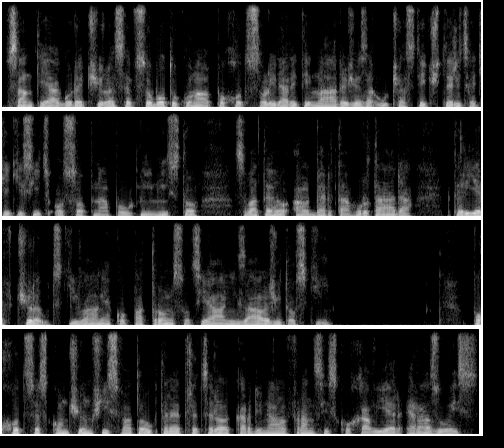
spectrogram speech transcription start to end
V Santiago de Chile se v sobotu konal pochod Solidarity mládeže za účasti 40 tisíc osob na poutní místo svatého Alberta Hurtáda, který je v Chile uctíván jako patron sociálních záležitostí. Pochod se skončil mší svatou, které předsedal kardinál Francisco Javier Erazulis.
